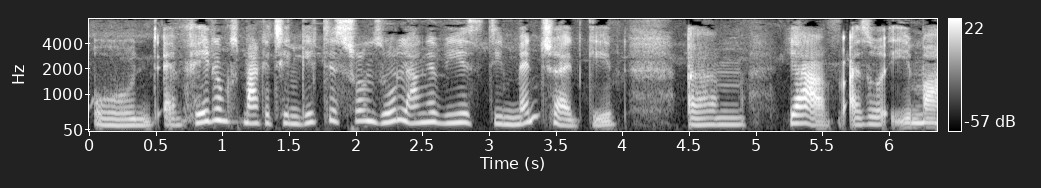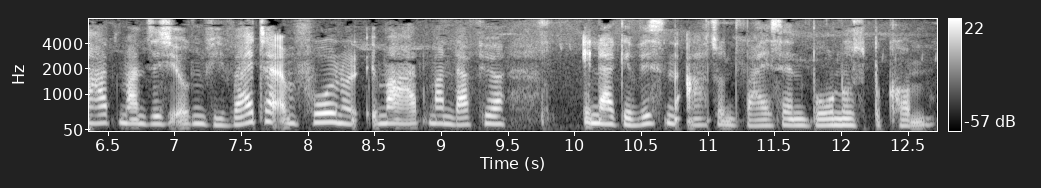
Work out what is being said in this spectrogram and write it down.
Und Empfehlungsmarketing gibt es schon so lange, wie es die Menschheit gibt. Ähm, ja, also immer hat man sich irgendwie weiterempfohlen und immer hat man dafür in einer gewissen Art und Weise einen Bonus bekommen.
